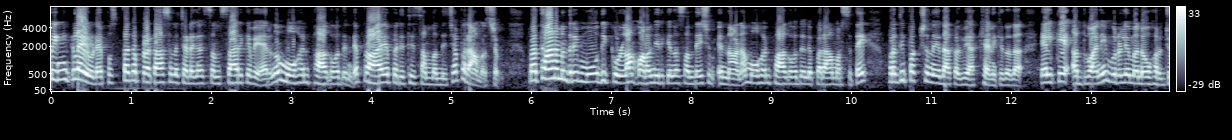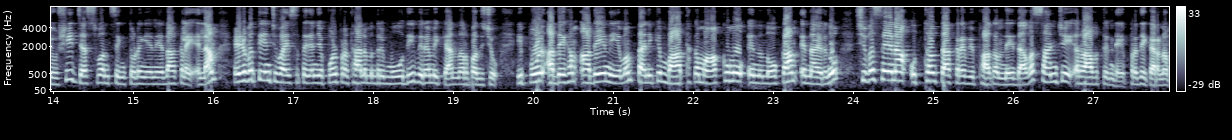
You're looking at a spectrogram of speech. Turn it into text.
പിങ്ക്ലയുടെ പുസ്തക പ്രകാശന ചടങ്ങിൽ സംസാരിക്കവെയായിരുന്നു മോഹൻ ഭാഗവതിന്റെ പ്രായപരിധി സംബന്ധിച്ച പരാമർശം. പ്രധാനമന്ത്രി മോദിക്കുള്ള മറഞ്ഞിരിക്കുന്ന സന്ദേശം എന്നാണ് മോഹൻ ഭാഗവതിന്റെ പരാമർശത്തെ പ്രതിപക്ഷ നേതാക്കൾ വ്യാഖ്യാനിക്കുന്നത്. എൽ കെ അദ്വാനി മുരളി മനോഹർ ജോഷി ജസ്വന്ത് സിംഗ് തുടങ്ങിയ നേതാക്കളെ എല്ലാം എഴുപത്തിയഞ്ച് വയസ്സ് തികഞ്ഞപ്പോൾ പ്രധാനമന്ത്രി മോദി വിരമിക്കാൻ നിർബന്ധിച്ചു. ഇപ്പോൾ അദ്ദേഹം അതേ നിയമം തനിക്കും ബാധകമാക്കുമോ എന്ന് നോക്കാം എന്നായിരുന്നു ശിവസേന ഉദ്ധവ് താക്കറെ വിഭാഗം നേതാവ് സഞ്ജയ് റാവത്തിന്റെ പ്രതികരണം.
